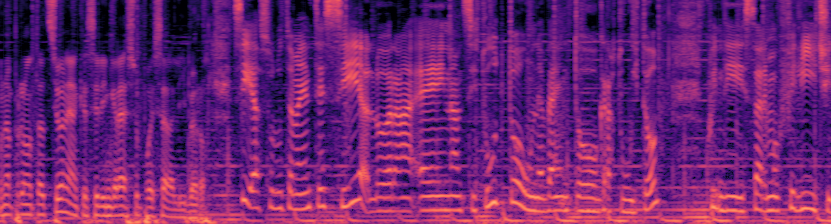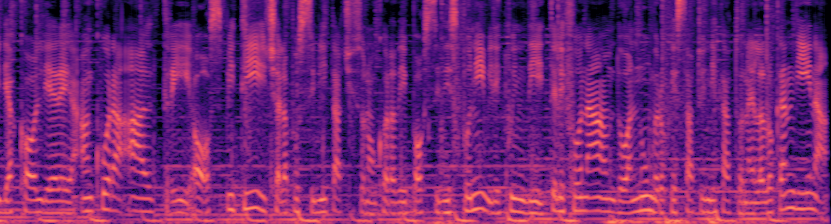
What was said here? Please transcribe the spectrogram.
una prenotazione anche se l'ingresso poi sarà libero. Sì, assolutamente sì. Allora è innanzitutto un evento gratuito, quindi saremo felici di accogliere ancora altri ospiti, c'è la possibilità, ci sono ancora dei posti disponibili, quindi telefonando al numero che è stato indicato nella locandina,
